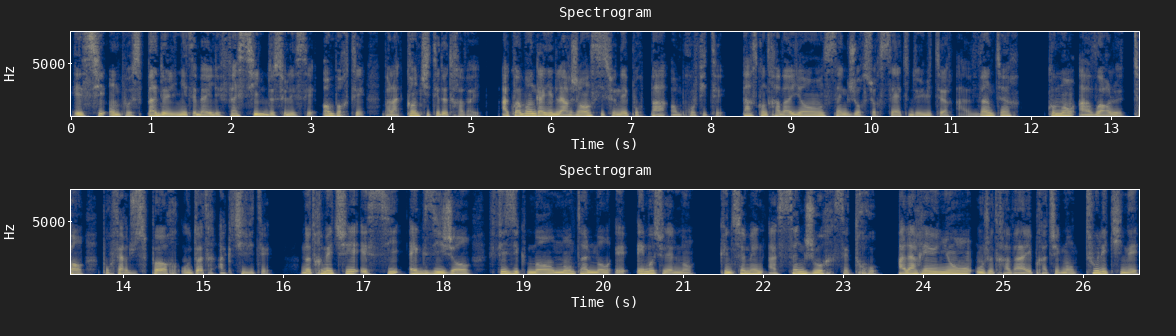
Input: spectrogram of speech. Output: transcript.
et si on ne pose pas de limites, eh ben, il est facile de se laisser emporter par la quantité de travail. À quoi bon gagner de l'argent si ce n'est pour pas en profiter? Parce qu'en travaillant 5 jours sur 7 de 8h à 20h, comment avoir le temps pour faire du sport ou d'autres activités. Notre métier est si exigeant physiquement, mentalement et émotionnellement qu'une semaine à cinq jours, c'est trop. À la réunion où je travaille, pratiquement tous les kinés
